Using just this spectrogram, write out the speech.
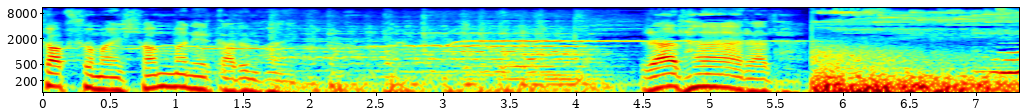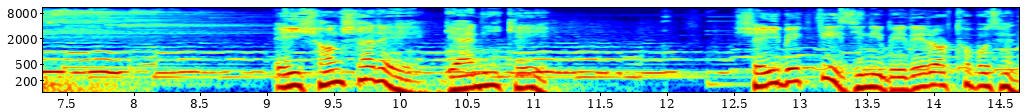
সবসময় সম্মানের কারণ হয়। রাধা রাধা। এই সংসারে জ্ঞানী কে? সেই ব্যক্তি যিনি বেদের অর্থ বোঝেন,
